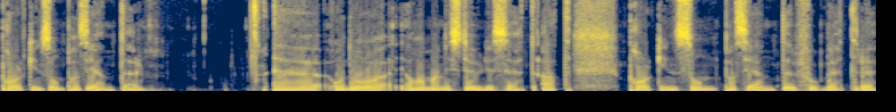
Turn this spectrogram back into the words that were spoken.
Parkinson-patienter. Eh, och då har man i studier sett att Parkinson-patienter får bättre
